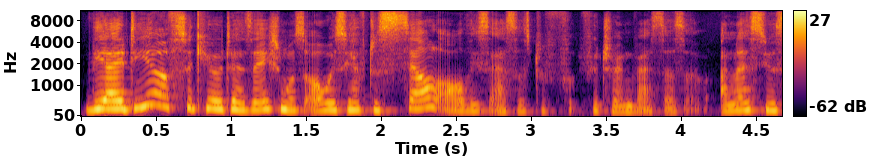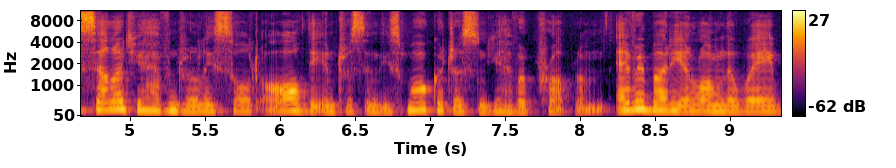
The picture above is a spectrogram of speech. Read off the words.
The idea of securitization was always you have to sell all these assets to future investors. Unless you sell it, you haven't really sold all the interest in these mortgages and you have a problem. Everybody along the way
